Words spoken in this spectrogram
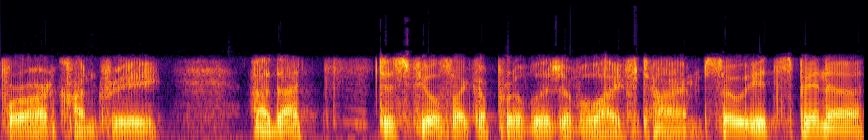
for our country, uh, that just feels like a privilege of a lifetime. So it's been a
